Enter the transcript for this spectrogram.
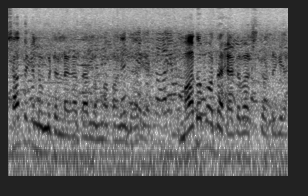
7 ਕਿਲੋਮੀਟਰ ਲਗਾਤਾਰ ਲੰਮਾ ਪਾਣੀ ਵਹਿ ਰਿਹਾ। ਮਾਧੋਪੁਰ ਦਾ ਹੈੱਡ ਟੁੱਟ ਗਿਆ।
